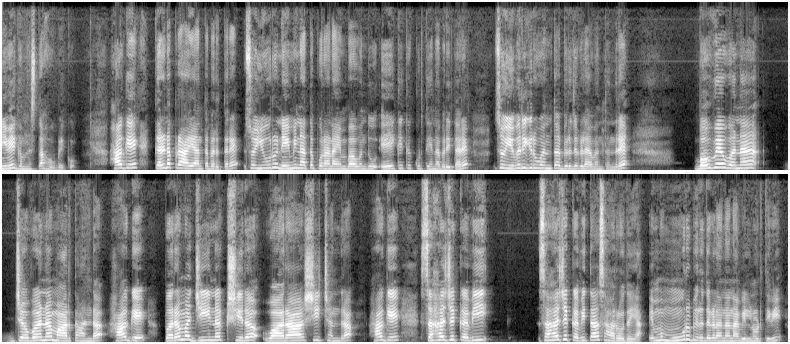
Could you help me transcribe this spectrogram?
ನೀವೇ ಗಮನಿಸ್ತಾ ಹೋಗಬೇಕು. ಹಾಗೆ ಕರ್ಣಪ್ರಾಯ ಅಂತ ಬರುತ್ತಾರೆ. ಸೊ ಇವರು ನೇಮಿನಾಥ ಪುರಾಣ ಎಂಬ ಒಂದು ಏಕೈಕ ಕೃತಿಯನ್ನು ಬರೀತಾರೆ. ಸೊ ಇವರಿಗಿರುವಂಥ ಬಿರುದುಗಳು ಯಾವಂತಂದರೆ, ಭವ್ಯವನ ಜವನ ಮಾರ್ತಾಂಡ, ಹಾಗೆ ಪರಮಜೀನ ಕ್ಷೀರ ವಾರಾಶಿ ಚಂದ್ರ, ಹಾಗೆ ಸಹಜ ಕವಿ, ಸಹಜ ಕವಿತಾ ಸಾರೋದಯ ಎಂಬ ಮೂರು ಬಿರುದುಗಳನ್ನು ನಾವಿಲ್ಲಿ ನೋಡ್ತೀವಿ.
